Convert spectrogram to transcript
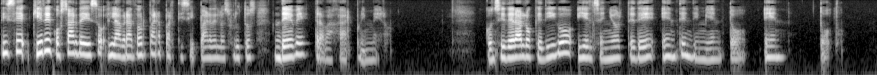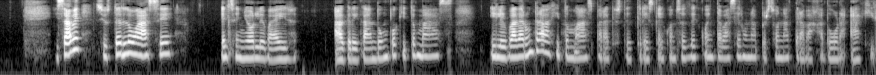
Dice, quiere gozar de eso, el labrador para participar de los frutos debe trabajar primero. Considera lo que digo y el Señor te dé entendimiento en todo. Y sabe, si usted lo hace, el Señor le va a ir agregando un poquito más y le va a dar un trabajito más para que usted crezca y cuando se dé cuenta va a ser una persona trabajadora, ágil,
